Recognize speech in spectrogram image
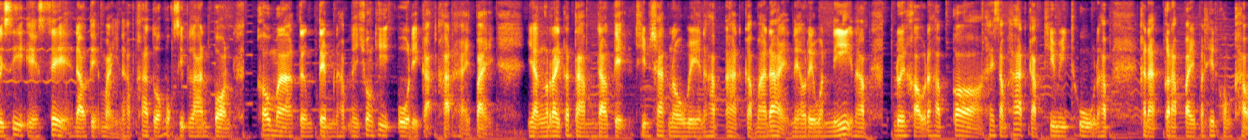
ริซี่เอเซ่ดาวเตะใหม่นะครับ ค่าตัว 60 ล้านปอนด์เข้ามาเติมเต็มนะครับในช่วงที่โอเดกาดขาดหายไป อย่างไรก็ตามดาวเตะทีมชาตินอร์เวย์นะครับอาจกลับมาได้ในเร็ววันนี้นะครับ โดยเขานะครับก็ให้สัมภาษณ์กับทีวีทูนะครับขณะกลับไปประเทศของเขา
